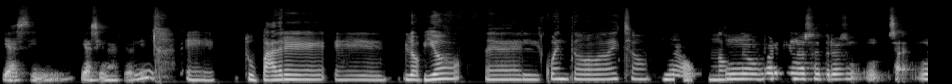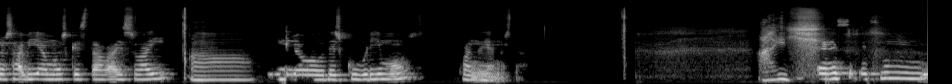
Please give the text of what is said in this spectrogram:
y así, y así nació el libro. Eh, ¿Tu padre eh, lo vio el cuento hecho? No, no, porque nosotros no sabíamos que estaba eso ahí ah. y lo descubrimos cuando ya no estaba. Es, un,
